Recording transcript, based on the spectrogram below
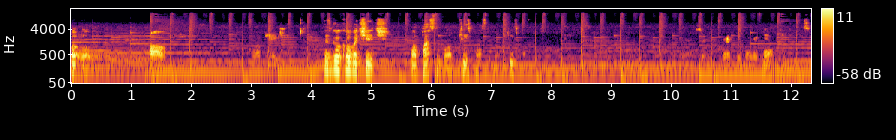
Uh oh. Oh. Okay. Let's go Kovacic. Oh, pass the ball. Please pass the ball. Please pass. So, already Yeah, I'm thinking so.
